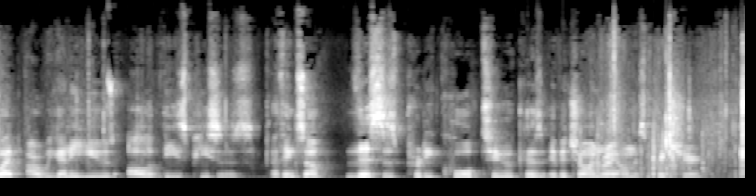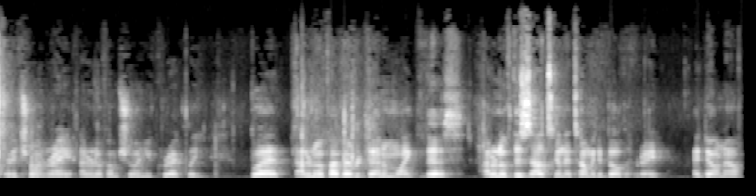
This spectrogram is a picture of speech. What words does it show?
but are we to use all of these pieces? I think so. This is pretty cool too, because if it's showing right on this picture, if it's showing right, I don't know if I'm showing you correctly, but I don't know if I've ever done them like this. I don't know if this is how it's to tell me to build it, right? I don't know.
